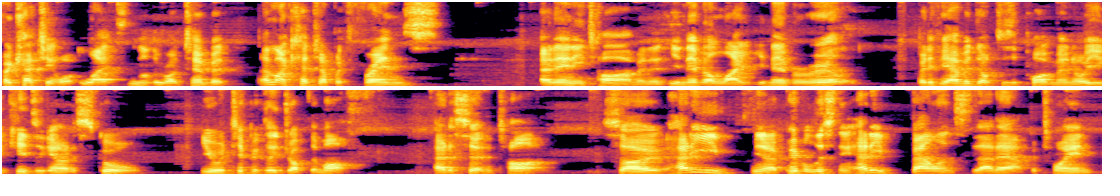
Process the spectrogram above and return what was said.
for catching, or late's not the right term, but they might catch up with friends at any time, and you're never late, you're never early. But if you have a doctor's appointment or your kids are going to school, you would typically drop them off at a certain time. So how do you, you know, people listening, how do you balance that out between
